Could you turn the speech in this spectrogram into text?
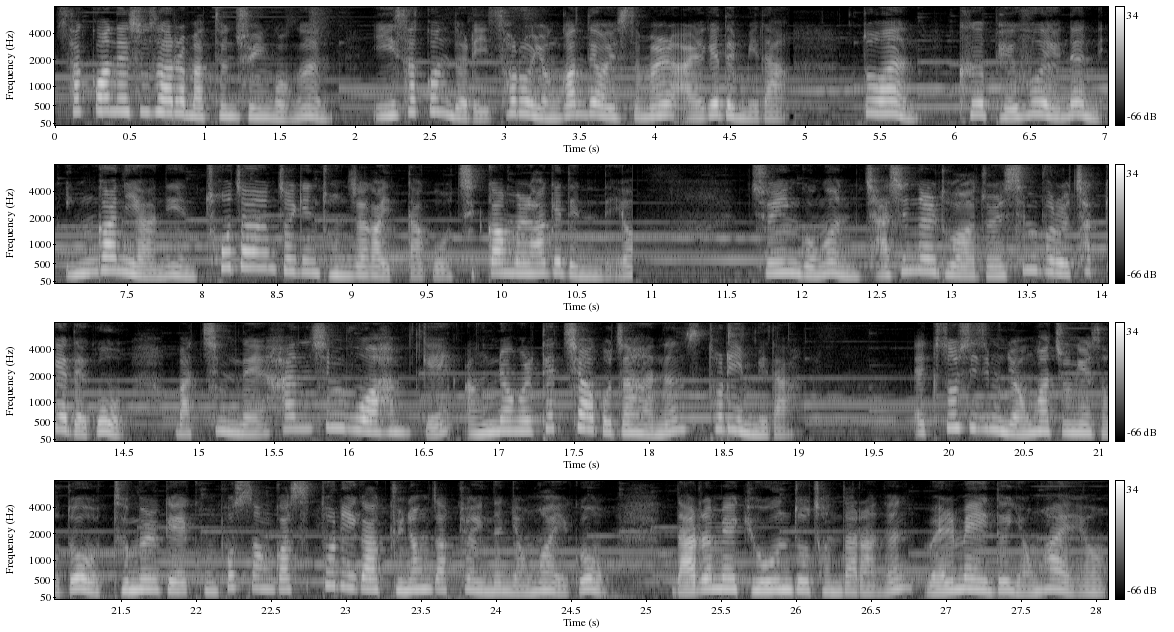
사건의 수사를 맡은 주인공은 이 사건들이 서로 연관되어 있음을 알게 됩니다. 또한 그 배후에는 인간이 아닌 초자연적인 존재가 있다고 직감을 하게 되는데요. 주인공은 자신을 도와줄 신부를 찾게 되고 마침내 한 신부와 함께 악령을 퇴치하고자 하는 스토리입니다. 엑소시즘 영화 중에서도 드물게 공포성과 스토리가 균형 잡혀 있는 영화이고 나름의 교훈도 전달하는 웰메이드 영화예요.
